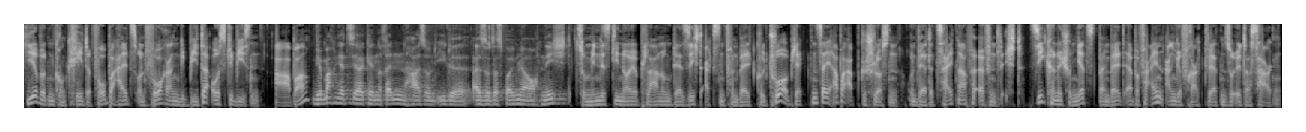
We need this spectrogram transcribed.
Hier würden konkrete Vorbehalts- und Vorranggebiete ausgewiesen. Aber wir machen jetzt ja kein Rennen Hase und Igel, also das wollen wir auch nicht. Zumindest die neue Planung der Sichtachsen von Weltkulturobjekten sei aber abgeschlossen und werde zeitnah veröffentlicht. Sie könne schon jetzt beim Welterbeverein angefragt werden, so Ittershagen.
